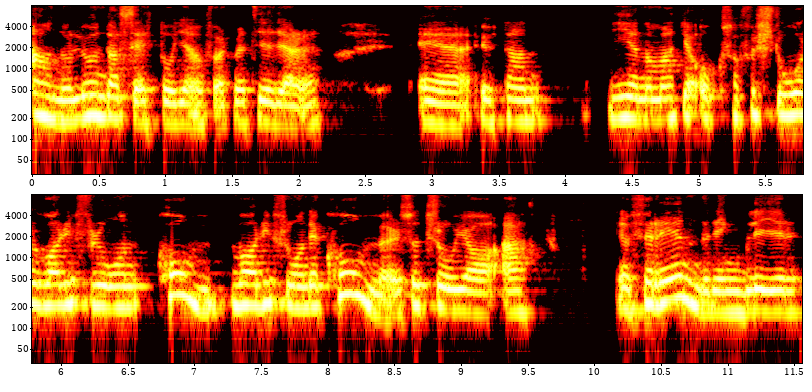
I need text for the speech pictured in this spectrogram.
annorlunda sätt då jämfört med tidigare. Eh, utan genom att jag också förstår varifrån, kom, varifrån det kommer så tror jag att en förändring blir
